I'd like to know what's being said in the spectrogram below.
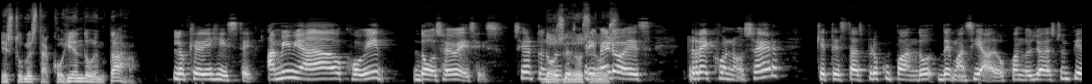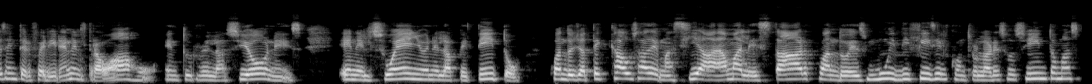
esto me está cogiendo ventaja? Lo que dijiste, a mí me ha dado COVID 12 veces, ¿cierto? Entonces, primero es reconocer que te estás preocupando demasiado. Cuando ya esto empieza a interferir en el trabajo, en tus relaciones, en el sueño, en el apetito, cuando ya te causa demasiada malestar, cuando es muy difícil controlar esos síntomas,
